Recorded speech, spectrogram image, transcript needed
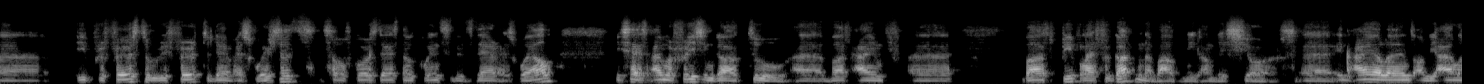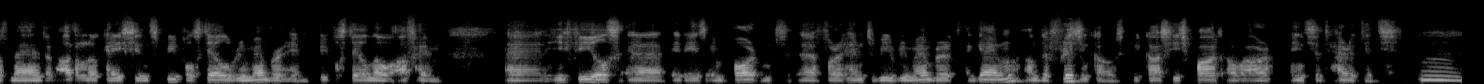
uh, he prefers to refer to them as wizards. So of course, there's no coincidence there as well he says, I'm a Frisian god too, uh, but I'm, uh, but people have forgotten about me on these shores. Uh, in Ireland, on the Isle of Man, and other locations, people still remember him. People still know of him. And he feels uh, it is important uh, for him to be remembered again on the Frisian coast because he's part of our ancient heritage. Mm.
